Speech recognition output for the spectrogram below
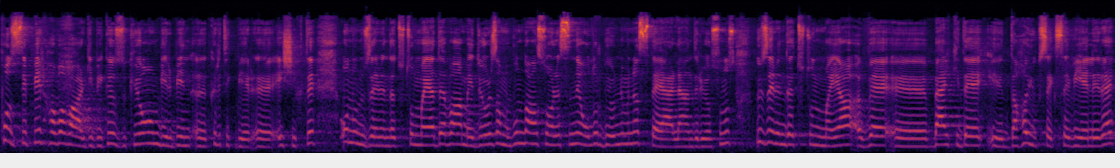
pozitif bir hava var gibi gözüküyor. 11 bin e, kritik bir e, eşikti. Onun üzerinde tutunmaya devam ediyoruz ama bundan sonrası ne olur? Görünümü nasıl değerlendiriyorsunuz? Üzerinde tutunmaya ve e, belki de e, daha yüksek seviyelere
